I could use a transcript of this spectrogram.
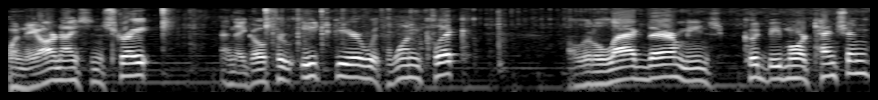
When they are nice and straight and they go through each gear with one click, a little lag there means could be more tension.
